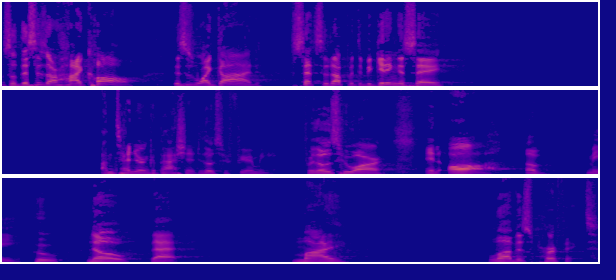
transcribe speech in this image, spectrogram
So this is our high call. This is why God sets it up at the beginning to say, I'm tender and compassionate to those who fear me, for those who are in awe of me, who know that my love is perfect.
